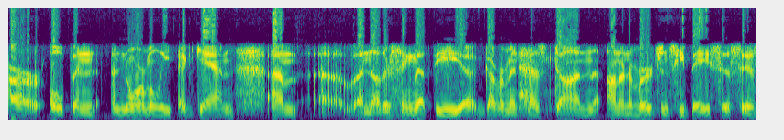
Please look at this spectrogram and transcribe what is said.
are open normally again. Um, uh, another thing that the uh, government has done on an emergency basis is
